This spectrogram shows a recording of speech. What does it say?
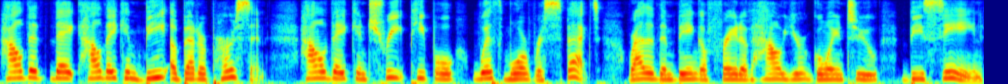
how that they how they can be a better person, how they can treat people with more respect rather than being afraid of how you're going to be seen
